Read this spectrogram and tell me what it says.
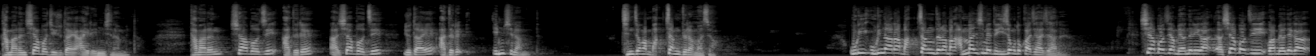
다말은 시아버지 유다의 아이를 임신합니다. 다말은 시아버지 아들의 아 시아버지 유다의 아들을 임신합니다. 진정한 막장 드라마죠. 우리 우리나라 막장 드라마 안만심해도 이 정도까지 하지 않아요. 시아버지와 며느리가 어, 시아버지와 며느리가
